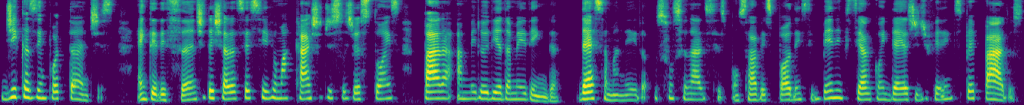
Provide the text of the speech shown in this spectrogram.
Dicas importantes: é interessante deixar acessível uma caixa de sugestões para a melhoria da merenda. Dessa maneira, os funcionários responsáveis podem se beneficiar com ideias de diferentes preparos,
